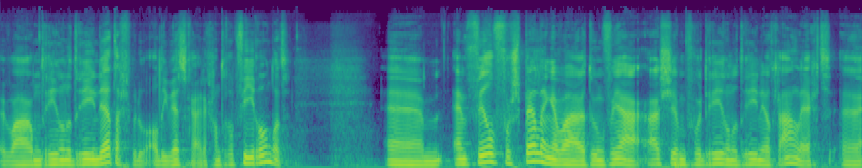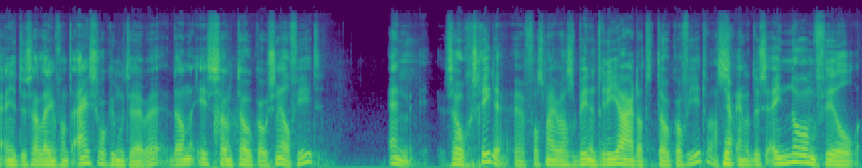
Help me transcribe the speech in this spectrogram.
waarom 333? Ik bedoel, al die wedstrijden gaan toch op 400? Um, en veel voorspellingen waren toen van... ja, als je hem voor 333 aanlegt... Uh, en je dus alleen van het ijshockey moet hebben... dan is zo'n toko snel failliet. En zo geschieden. Uh, volgens mij was het binnen drie jaar dat de toko failliet was. Ja. En er dus enorm veel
